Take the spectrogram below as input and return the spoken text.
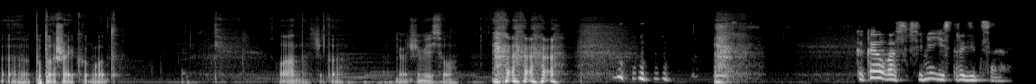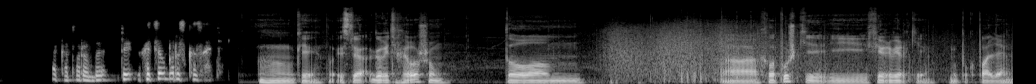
э, попрошайку, вот. Ладно, что-то не очень весело. Какая у вас в семье есть традиция, о которой бы ты хотел бы рассказать? А, окей. Okay. Если говорить о хорошем, то э, хлопушки и фейерверки мы покупали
